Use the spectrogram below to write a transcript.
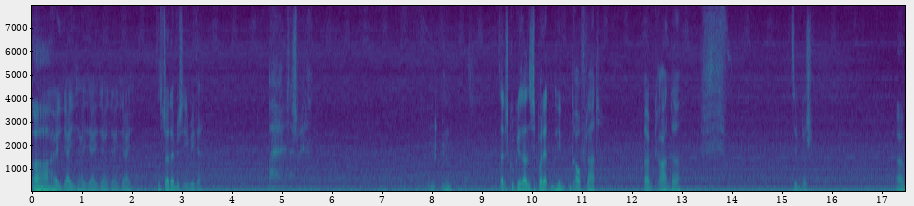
Ah, oh, ja, ja, ja, ja, ja, ja. Sonst stört er mich eh wieder. Alter Schwede. Seit ich gucke, dass ich die Paletten hinten drauf lade. Beim Kran da. Ziemlich. Ähm,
